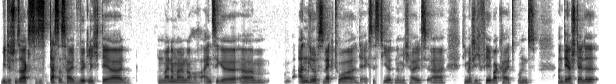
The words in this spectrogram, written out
wie du schon sagst, das ist, das ist halt wirklich der, meiner Meinung nach auch einzige ähm, Angriffsvektor, der existiert, nämlich halt äh, die menschliche Fehlbarkeit. Und an der Stelle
